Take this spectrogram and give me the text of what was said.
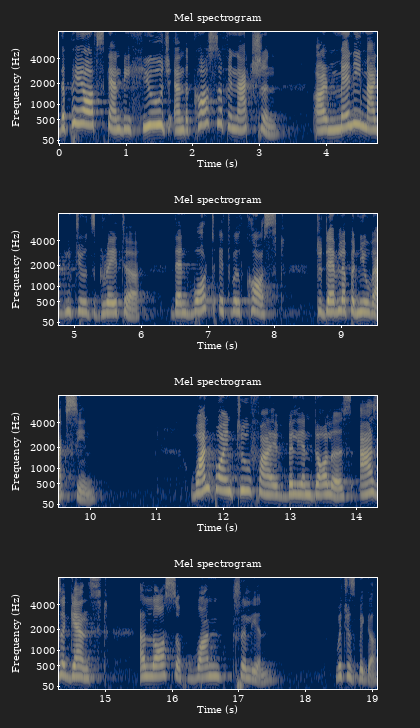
The payoffs can be huge, and the costs of inaction are many magnitudes greater than what it will cost to develop a new vaccine. $1.25 billion as against a loss of 1 trillion, which is bigger.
